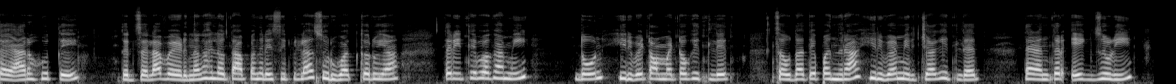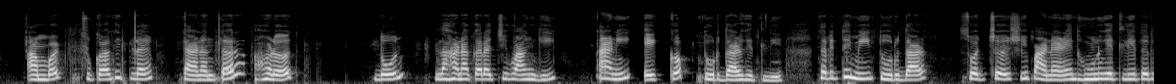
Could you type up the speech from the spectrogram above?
तयार होते. तर चला वेळ न घालवता आपण रेसिपीला सुरुवात करूया. तर इथे बघा मी दोन हिरवे टोमॅटो घेतलेत चौदा ते पंधरा हिरव्या मिरच्या घेतल्यात त्यानंतर एक जुडी आंबट चुका घेतला आहे त्यानंतर हळद दोन लहान आकाराची वांगी आणि एक कप तूर डाळ घेतली. तर इथे मी तूर डाळ स्वच्छ अशी पाण्याने धुवून घेतली. तर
